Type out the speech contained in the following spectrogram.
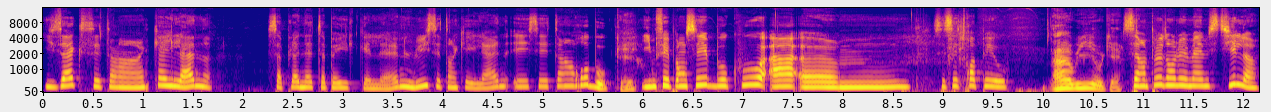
Isaac, c'est un Kailan. Sa planète s'appelle Kailan. Lui, c'est un Kailan et c'est un robot. Il me fait penser beaucoup à euh, CC3PO. Ah oui, ok. C'est un peu dans le même style,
